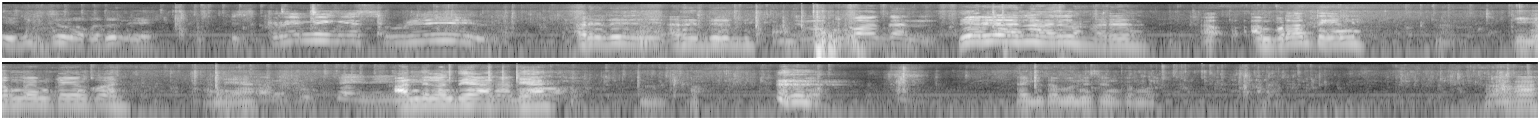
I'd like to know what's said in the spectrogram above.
eh, eh, padul ini. Screaming is real. Ada di, ada di, ada di. Mau kubagan. Di, ada, ada, ada, ada. Amperan tinggal nih. Gigam mem kayak kuan. Ani ya. Ani lang dia, anak dia. Ay, kita bunisan kamot. Aha.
